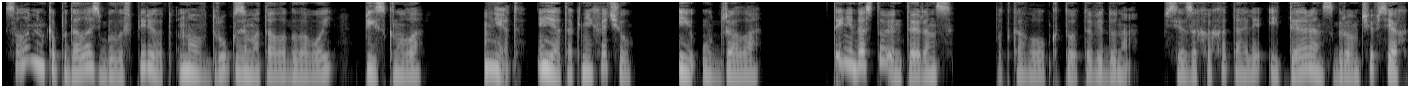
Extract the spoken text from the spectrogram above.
Соломинка подалась было вперед, но вдруг замотала головой, пискнула. «Нет, я так не хочу». И удрала. «Ты недостоин, Терренс», — подколол кто-то ведуна. Все захохотали, и Терренс громче всех,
